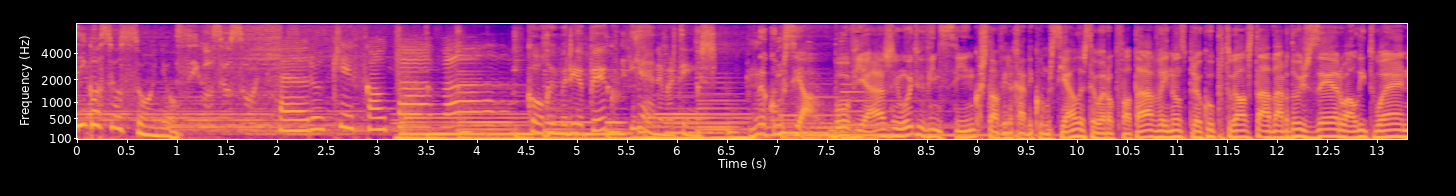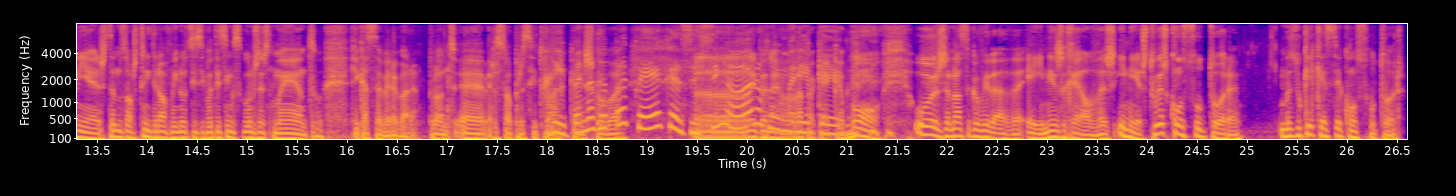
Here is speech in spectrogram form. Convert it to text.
Siga o seu sonho. Siga o seu sonho. Era o que faltava. Com Rui Maria Pego e Ana Martins na comercial. Boa viagem, 8h25, está a ouvir a rádio comercial. Este é o Era o que Faltava. E não se preocupe, Portugal está a dar 2-0 à Lituânia. Estamos aos 39 minutos e 55 segundos neste momento. Fica a saber agora. Pronto, eh, era só para situar. Ripa na rapaqueca, sim senhor. Ripa na rapaqueca. Bom, hoje a nossa convidada é Inês Relvas. Inês, tu és consultora, mas o que é, que é ser consultor?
